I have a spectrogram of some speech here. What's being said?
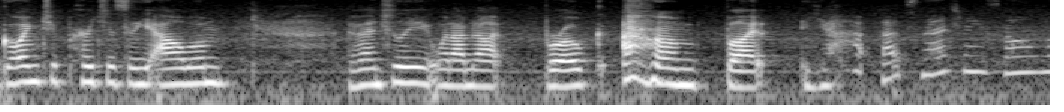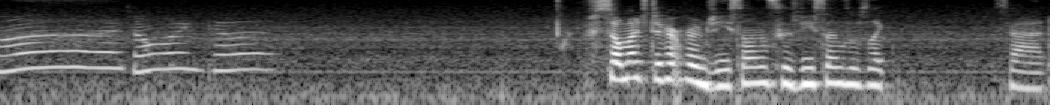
going to purchase the album eventually when I'm not broke. Um, but yeah, that snatched me so much. Oh my god. So much different from G-Songs because G-Songs was like sad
